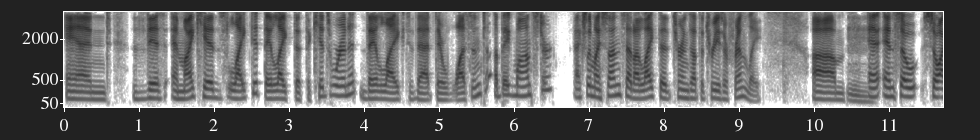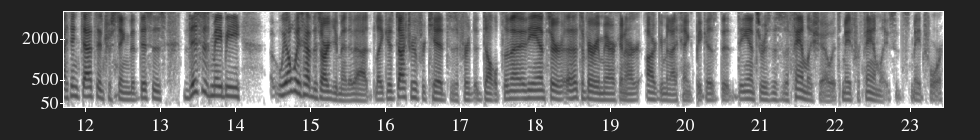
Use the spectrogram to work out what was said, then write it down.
and this and my kids liked it. They liked that the kids were in it. They liked that there wasn't a big monster. Actually, my son said I like that. It turns out the trees are friendly. Um, and, and so, so I think that's interesting that this is, this is maybe, we always have this argument about like, is Doctor Who for kids? Is it for adults? And the answer, that's a very American ar- argument, I think, because the, the answer is this is a family show. It's made for families. It's made for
